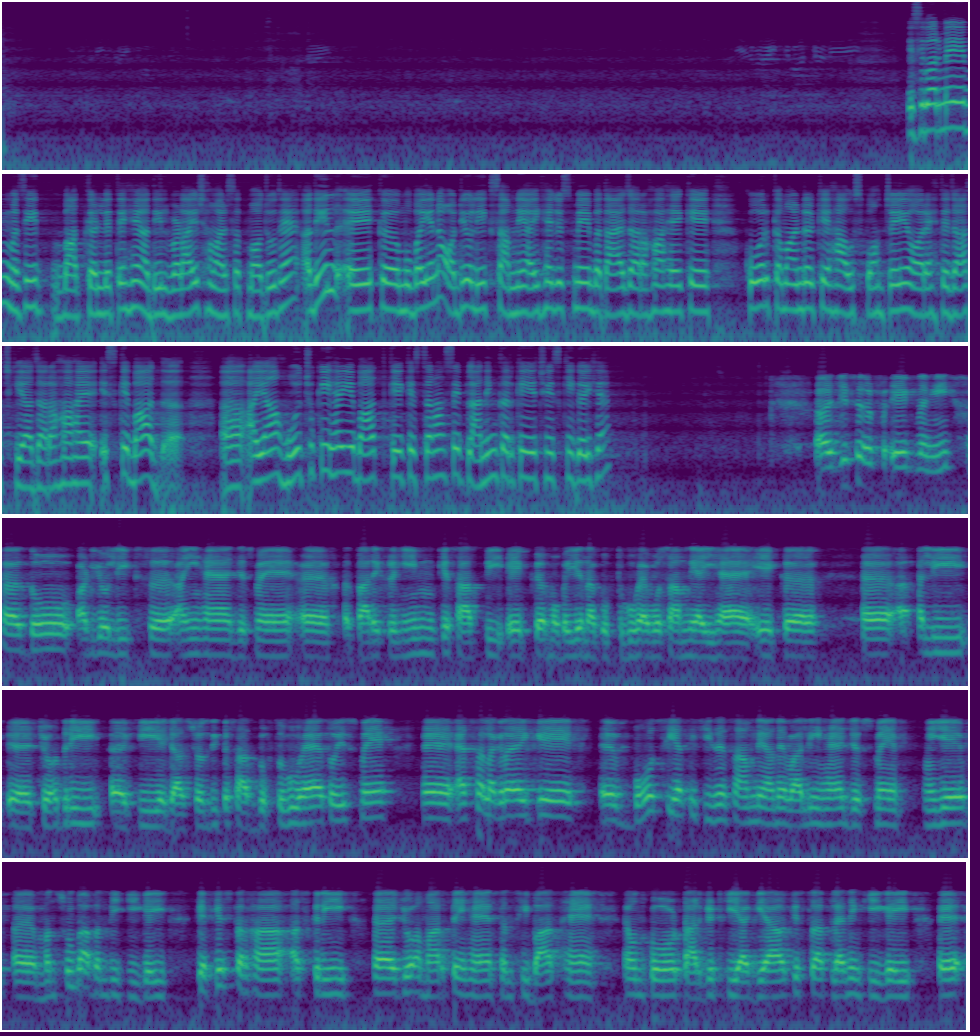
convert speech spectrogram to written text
इसी बार में मजीद बात कर लेते हैं। अदील वड़ाइश हमारे साथ मौजूद हैं। अदील, एक मुबैना ऑडियो लीक सामने आई है, जिसमें बताया जा रहा है कि कोर कमांडर के हाउस पहुँचे और एहतजाज किया जा रहा है। इसके बाद आया हो चुकी है ये बात कि किस तरह से प्लानिंग करके ये चीज़ की गई है? जी सिर्फ़ एक नहीं दो ऑडियो लीक्स आई हैं, जिसमें तारिक रहीम के साथ भी एक मुबैना गुफ्तु है, वो सामने आई है। एक चौधरी की एजाज चौधरी के साथ गुफ्तु है तो इसमें ऐसा लग रहा है कि बहुत सी ऐसी चीज़ें सामने आने वाली हैं जिसमें ये मंसूबाबंदी की गई कि किस तरह अस्करी जो इमारतें हैं, तनसीबात हैं, उनको टारगेट किया गया, किस तरह प्लानिंग की गई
